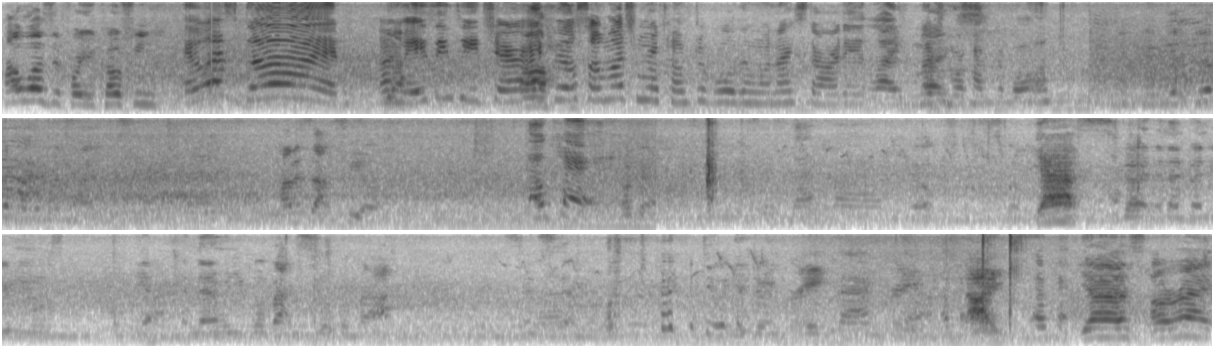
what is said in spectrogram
How was it for you, Kofi? It was good. Yeah. Amazing teacher. Oh. I feel so much more comfortable than when I started. Like much Nice. more comfortable. You did a couple more times. How does that feel? Okay. Okay. Nope. Yes. Good. And then bend your knees. Yeah. And then when you go back, circle back. And step. You're doing great. Back. Great. Okay. Nice. Okay. Yes. All right.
